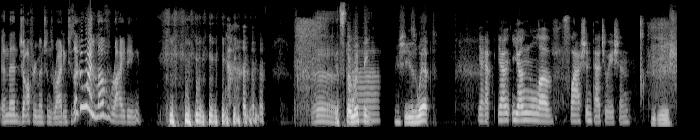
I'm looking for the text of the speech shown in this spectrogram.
And then Joffrey mentions riding. She's like, "Oh, I love riding." it's the whipping. Uh, She's whipped. Yeah, young young love slash infatuation. Yeesh.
